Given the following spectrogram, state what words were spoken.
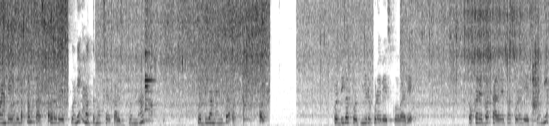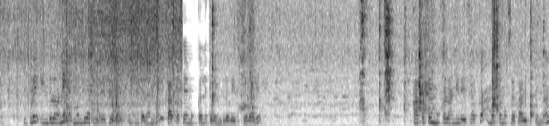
వన్ టేబుల్ స్పూన్ పసుపు కూడా వేసుకొని మొత్తం ఒకసారి కలుపుకుందాం. కొద్దిగా మెంత? కొద్దిగా కొత్తిమీర కూడా వేసుకోవాలి. ఒక రెబ్బ కరివేపాకు కూడా వేసుకొని ఇప్పుడు ఇందులోనే ముందుగా ప్రిపేర్ చేసి వేసుకున్నాం కదండి. కాకరకాయ ముక్కల్ని కూడా ఇందులో వేసుకోవాలి. కాకరకాయ ముక్కలు అన్నీ వేసాక మొత్తం ఒకసారి కలుపుకుందాం.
